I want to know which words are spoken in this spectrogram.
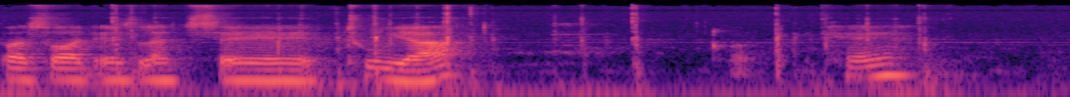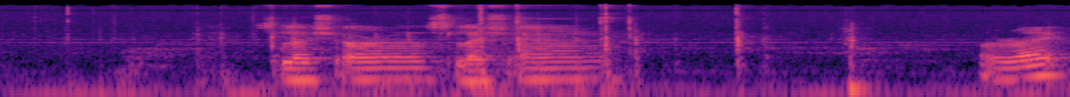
Password is let's say tuya okay. Slash r slash n. All right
